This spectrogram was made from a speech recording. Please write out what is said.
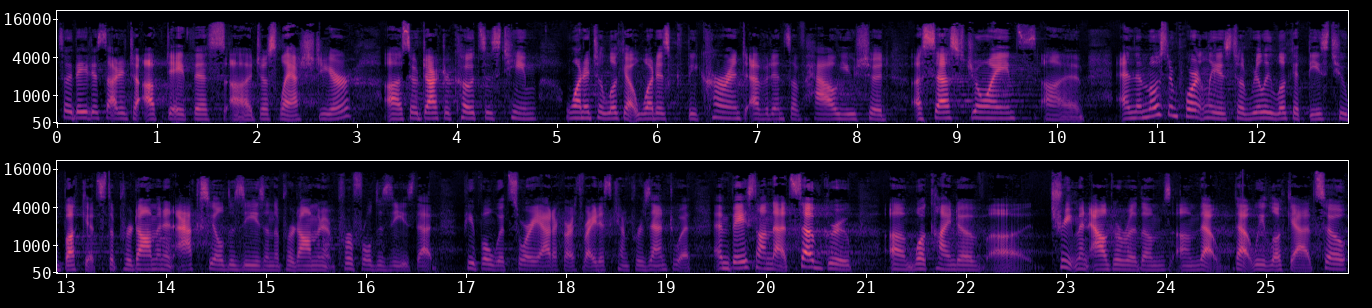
So, they decided to update this just last year. so, Dr. Coates' team wanted to look at what is the current evidence of how you should assess joints. Um, and then, most importantly, is to really look at these two buckets the predominant axial disease and the predominant peripheral disease that people with psoriatic arthritis can present with. And based on that subgroup, um, what kind of uh, treatment algorithms um, that, that we look at. So,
